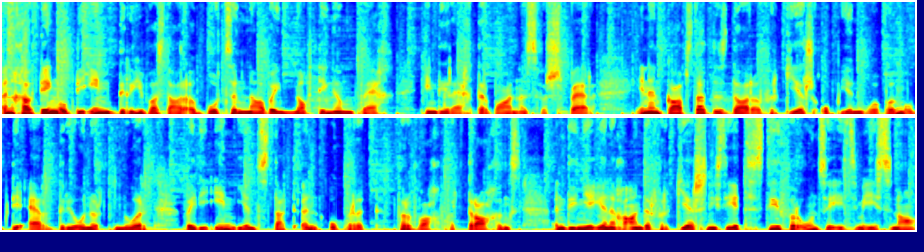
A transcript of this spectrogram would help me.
In Gauteng op die N3 was daar 'n botsing naby Nottingham weg en die regterbaan is versper. En in Kaapstad is daar 'n verkeersopeenhoping op die R300 Noord by die N1 stad in oprit. Verwag vertragings. Indien jy enige ander verkeersnuus het, stuur vir ons 'n SMS na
